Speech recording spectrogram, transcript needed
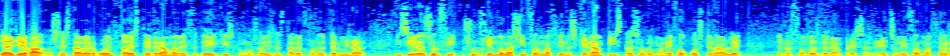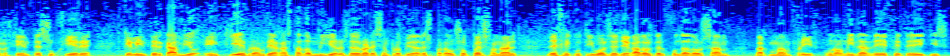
ya llegados. Esta vergüenza, este drama de FTX, como sabéis, está lejos de terminar y siguen surgiendo más informaciones que dan pistas sobre el manejo cuestionable de los fondos de la empresa. De hecho, una información reciente sugiere que el intercambio en quiebra habría gastado millones de dólares en propiedades para uso personal de ejecutivos y allegados del fundador Sam Bankman-Fried. Una unidad de FTX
